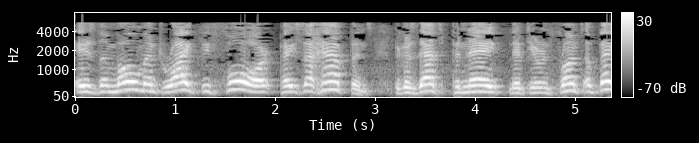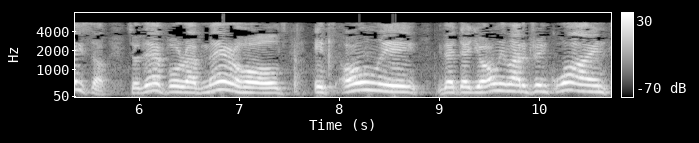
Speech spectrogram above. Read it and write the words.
is the moment right before Pesach happens, because that's Pnei, that you're in front of Pesach. So therefore Rav Meir holds it's only, that, that you're only allowed to drink wine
